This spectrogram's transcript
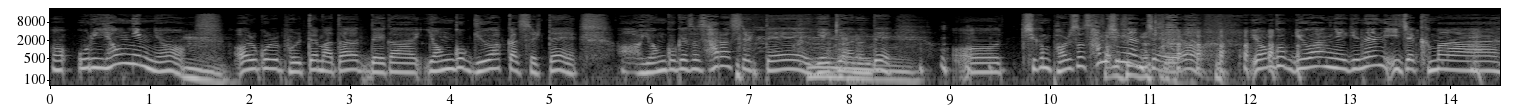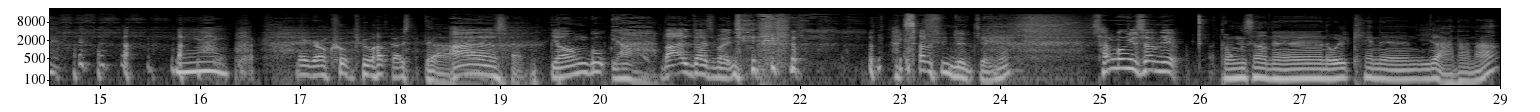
어, 우리 형님요. 음. 얼굴 볼 때마다 내가 영국 유학 갔을 때, 어, 영국에서 살았을 때 음. 얘기하는데, 어, 지금 벌써 30년째예요. 30년째. 영국 유학 얘기는 이제 그만. 음. 내가 영국 유학 갔을 때. 아, 아 영국, 야, 말도 하지 마, 이제. 30년째. 3013님, 동서는 올케는 일 안 하나?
